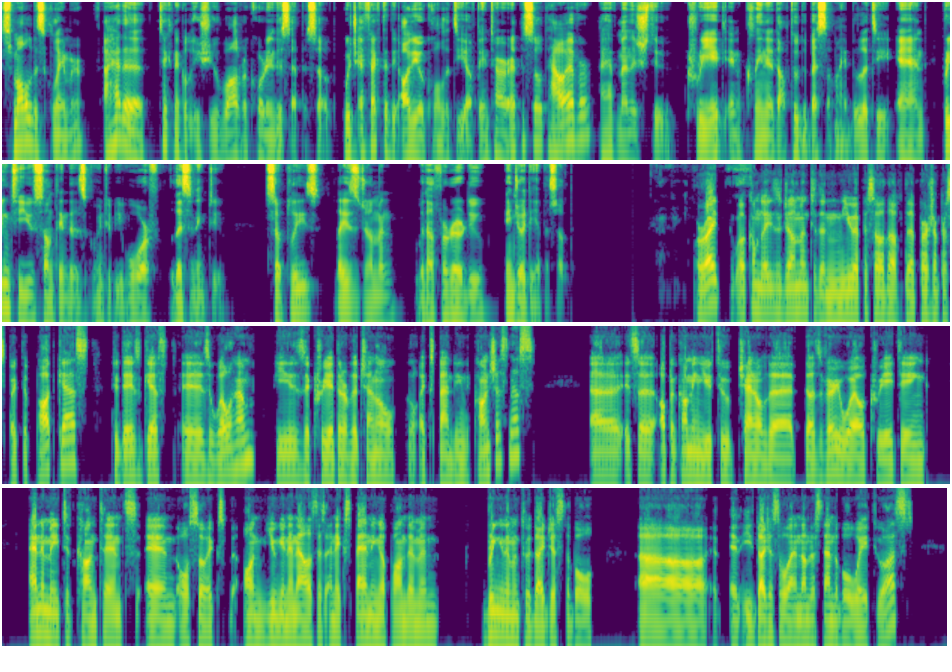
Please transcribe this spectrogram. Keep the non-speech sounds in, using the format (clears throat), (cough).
Small disclaimer I had a technical issue while recording this episode, which affected the audio quality of the entire episode. However, I have managed to create and clean it up to the best of my ability and bring to you something that is going to be worth listening to. So please, ladies and gentlemen, without further ado, enjoy the episode. All right, welcome, ladies and gentlemen, to the new episode of the Persian Perspective podcast. Today's guest is Wilhelm. He is the creator of the channel Expanding the Consciousness. Uh, it's an up and coming YouTube channel that does very well creating animated content and also exp- on Jungian analysis and expanding upon them and bringing them into a digestible, uh, and digestible and understandable way to us.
